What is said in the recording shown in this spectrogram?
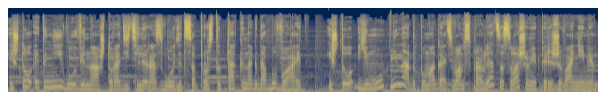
И что это не его вина, что родители разводятся, просто так иногда бывает и что ему не надо помогать вам справляться с вашими переживаниями.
